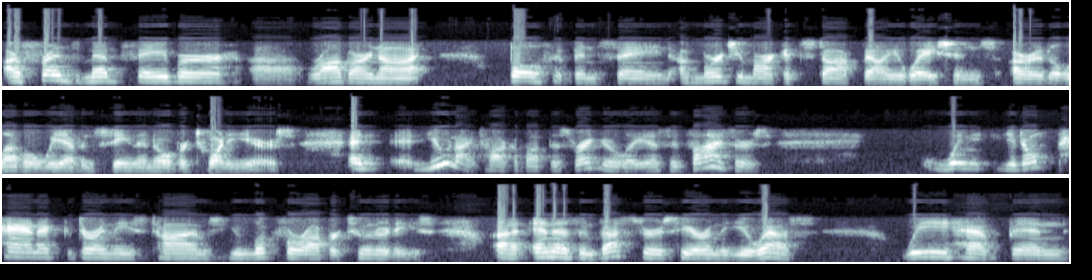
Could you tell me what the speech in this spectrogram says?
our friends Meb Faber, uh, Rob Arnott, both have been saying emerging market stock valuations are at a level we haven't seen in over 20 years. And, and you and I talk about this regularly as advisors when you don't panic during these times, you look for opportunities. Uh, and as investors here in the U.S., we have been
